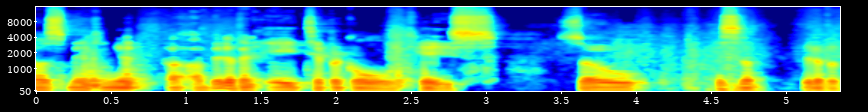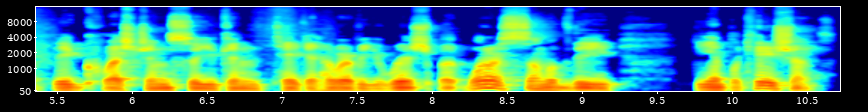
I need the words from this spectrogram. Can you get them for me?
thus making it a, a bit of an atypical case. So, this is a bit of a big question, so you can take it however you wish. But what are some of the the implications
